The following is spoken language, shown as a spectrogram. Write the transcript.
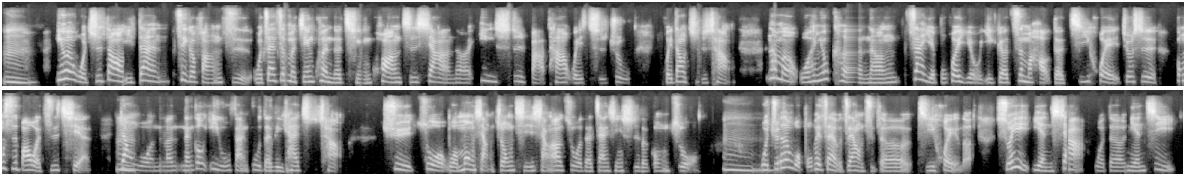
嗯。因为我知道，一旦这个房子我在这么艰困的情况之下呢，硬是把它维持住，回到职场，那么我很有可能再也不会有一个这么好的机会，就是公司保我之前，让我能能够义无反顾的离开职场，去做我梦想中其实想要做的占星师的工作。嗯，我觉得我不会再有这样子的机会了，所以眼下我的年纪、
